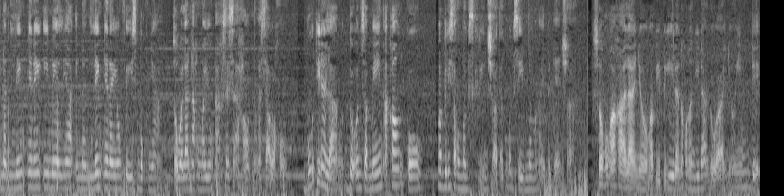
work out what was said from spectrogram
Inunlink niya na yung email niya, inunlink niya na yung Facebook niya. So wala na ako ngayong access sa account ng asawa ko. Buti na lang, doon sa main account ko, mabilis ako mag-screenshot at mag-save ng mga ebidensya. So kung akala nyo, mapipigilan ako ng ginagawa nyo, hindi.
